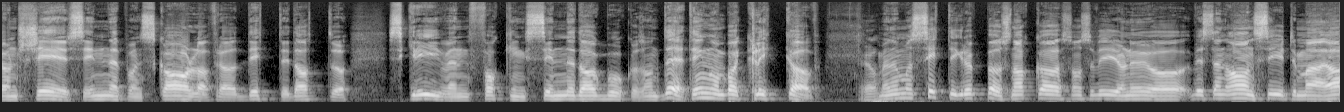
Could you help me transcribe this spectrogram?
ranger sinne på en skala fra ditt til datt, og skrive en fuckings sinnedagbok og sånn, det er ting man bare klikker av. Men når man sitter i gruppe og snakker sånn som vi gjør nå, og hvis en annen sier til meg ja,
